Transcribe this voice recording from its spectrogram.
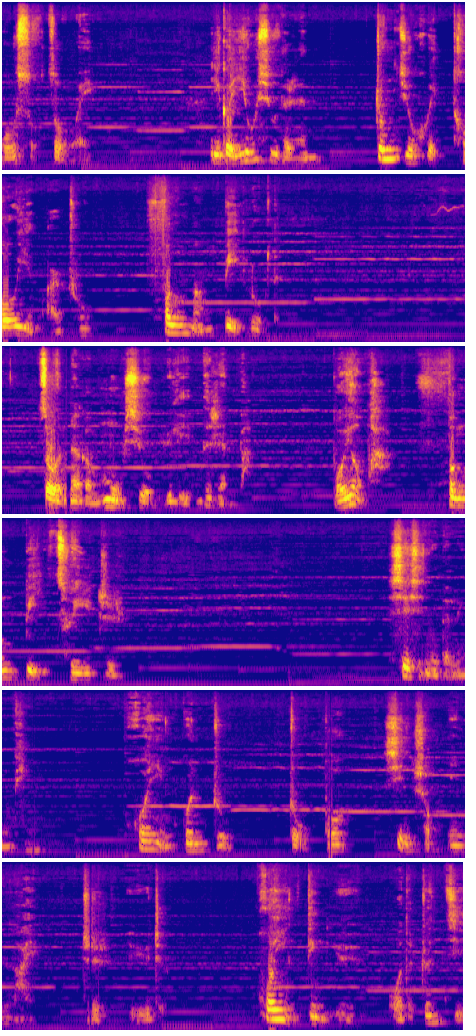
无所作为。一个优秀的人，终究会脱颖而出。锋芒毕露的，做那个木秀于林的人吧，不要怕风必摧之。谢谢你的聆听，欢迎关注主播信手拈来之愚者，欢迎订阅我的专辑《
